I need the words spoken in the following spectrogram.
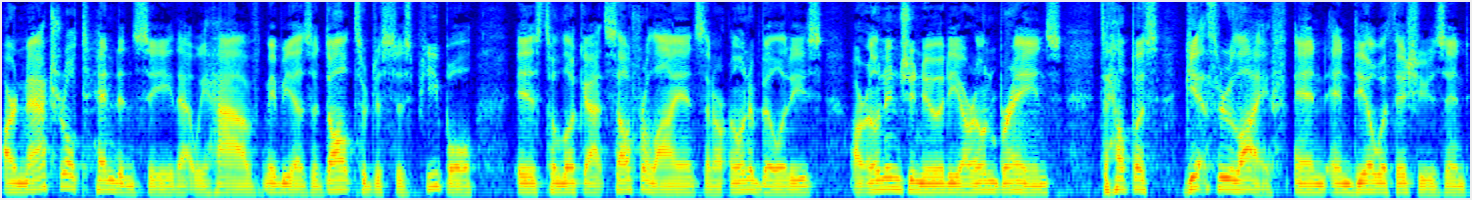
our natural tendency that we have, maybe as adults or just as people, is to look at self reliance and our own abilities, our own ingenuity, our own brains to help us get through life and, and deal with issues. And,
